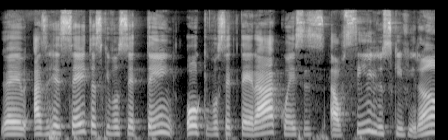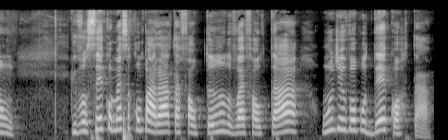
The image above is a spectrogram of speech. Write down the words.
é, as receitas que você tem ou que você terá com esses auxílios que virão, e você começa a comparar, está faltando, vai faltar, onde eu vou poder cortar?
